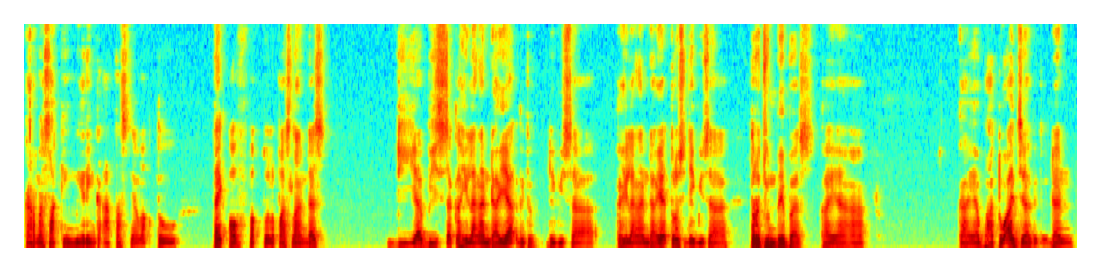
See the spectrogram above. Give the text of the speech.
karena saking miring ke atasnya waktu take off, waktu lepas landas, dia bisa kehilangan daya gitu. Dia bisa kehilangan daya terus dia bisa terjun bebas kayak kayak batu aja gitu dan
